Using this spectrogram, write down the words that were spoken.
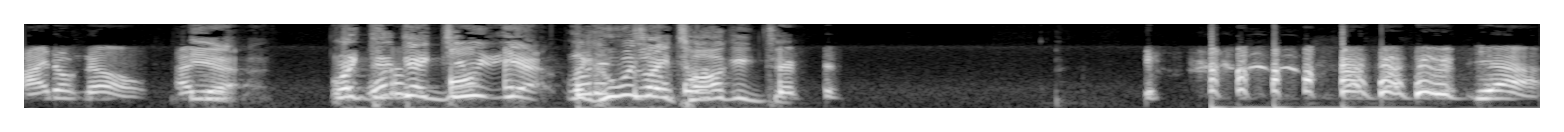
I don't know. I mean, Yeah, like, did, did you, yeah, like who was I talking to? yeah.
